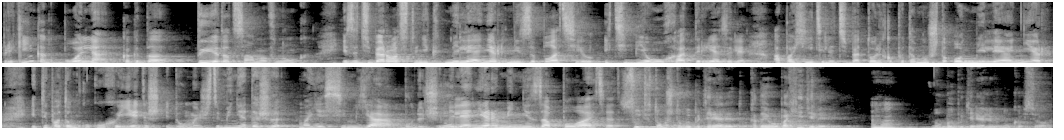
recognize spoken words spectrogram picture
прикинь, как больно, когда ты этот самый внук. И за тебя родственник миллионер не заплатил, и тебе ухо отрезали, а похитили тебя только потому, что он миллионер. И ты потом кукуха едешь и думаешь, за меня даже моя семья, будучи ну, миллионерами, не заплатят. Суть в том, что мы потеряли. Когда его похитили, угу. ну, мы потеряли внука, все.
